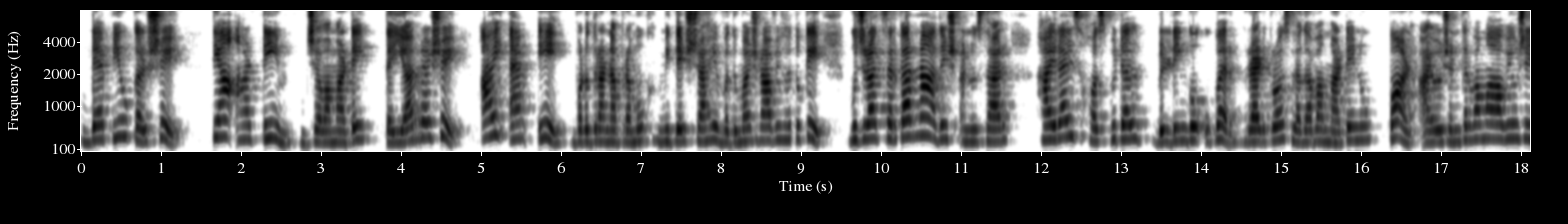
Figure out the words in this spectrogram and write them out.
ડેપ્યુ કરશે, ત્યાં આ ટીમ જવા માટે તૈયાર રહેશે. આઈએમએ વડોદરાના પ્રમુખ મિતેશ શાહે વધુમાં જણાવ્યું હતું કે, ગુજરાત સરકારના આદેશ અનુસાર હાઈરાઇઝ હોસ્પિટલ બિલ્ડિંગો ઉપર રેડ ક્રોસ લગાવવા માટેનું પણ આયોજન કરવામાં આવ્યું છે,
